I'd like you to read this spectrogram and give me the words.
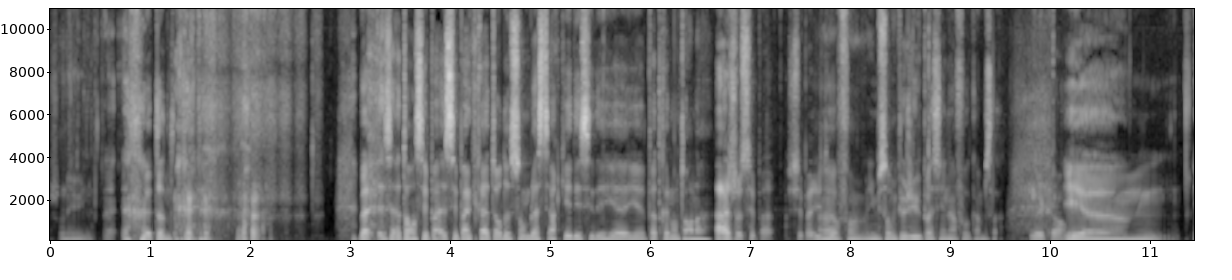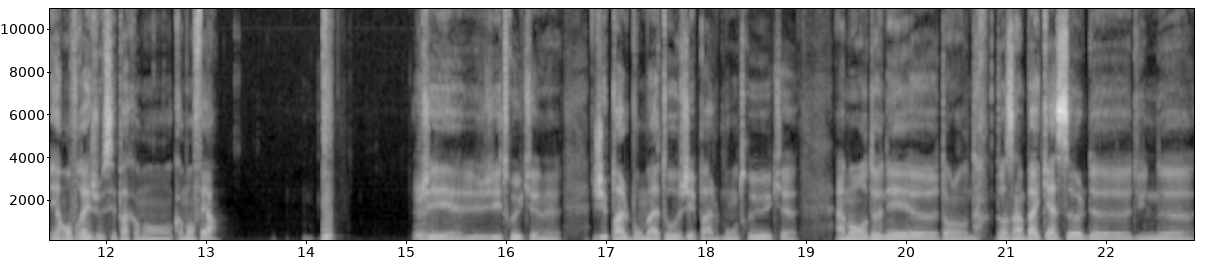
j'en ai une. attends, bah, attends, c'est pas c'est pas le créateur de Sound Blaster qui est décédé il y, a, pas très longtemps là? Ah, je sais pas, je sais pas du tout. Enfin, il me semble que j'ai vu passer une info comme ça. D'accord. Et euh, et en vrai, je sais pas comment comment faire. J'ai j'ai truc, euh, j'ai pas le bon matos, j'ai pas le bon truc. À un moment donné, euh, dans, dans un bac à solde d'une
